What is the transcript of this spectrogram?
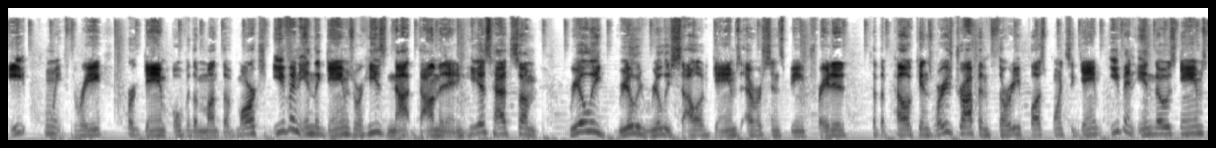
8.3 per game over the month of March, even in the games where he's not dominating. He has had some really, really, really solid games ever since being traded to the Pelicans, where he's dropping 30 plus points a game. Even in those games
